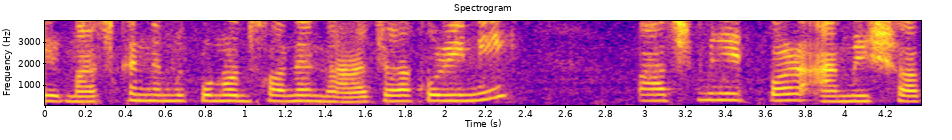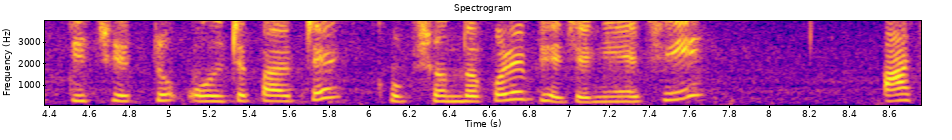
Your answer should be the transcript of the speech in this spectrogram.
এর মাঝখানে আমি কোনো ধরনের নাড়াচাড়া করিনি। পাঁচ মিনিট পর আমি সব কিছু একটু উল্টে পাল্টে খুব সুন্দর করে ভেজে নিয়েছি। পাঁচ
